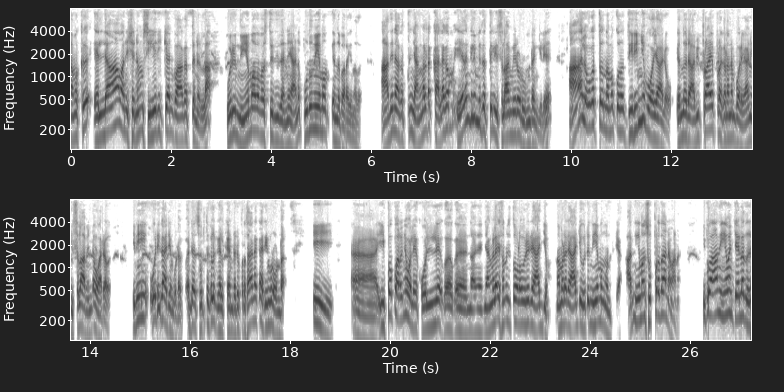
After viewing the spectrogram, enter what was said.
നമുക്ക് എല്ലാ മനുഷ്യനും സ്വീകരിക്കാൻ പാകത്തിനുള്ള ഒരു നിയമവ്യവസ്ഥിതി തന്നെയാണ് പൊതുനിയമം എന്ന് പറയുന്നത്. അതിനകത്ത് ഞങ്ങളുടെ കലഹം ഏതെങ്കിലും വിധത്തിൽ ഇസ്ലാമിയരോട് ഉണ്ടെങ്കിൽ ആ ലോകത്ത് നമുക്കൊന്ന് തിരിഞ്ഞു പോയാലോ എന്നൊരു അഭിപ്രായ പ്രകടനം പോലെയാണ് ഇസ്ലാമിന്റെ വരവ്. ഇനി ഒരു കാര്യം കൂടെ എന്റെ സുഹൃത്തുക്കൾ കേൾക്കേണ്ട ഒരു പ്രധാന കാര്യം കൂടെ ഉണ്ട് ഈ ഇപ്പൊ പറഞ്ഞ പോലെ കൊല്ല ഞങ്ങളെ സംബന്ധിച്ചിടത്തോളം ഒരു രാജ്യം നമ്മുടെ രാജ്യം ഒരു നിയമം കൊണ്ടില്ല ആ നിയമം സുപ്രധാനമാണ്. ഇപ്പൊ ആ നിയമം ചിലത്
